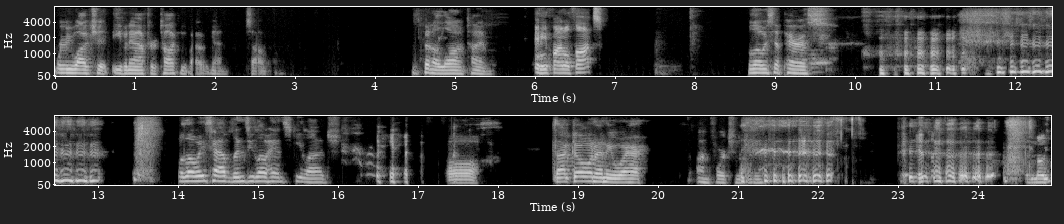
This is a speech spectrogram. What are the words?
rewatch it even after talking about it again. So it's been a long time. Any final thoughts? We'll always have Paris. We'll always have Lindsay Lohan Ski Lodge. oh, it's not going anywhere. Unfortunately, the most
